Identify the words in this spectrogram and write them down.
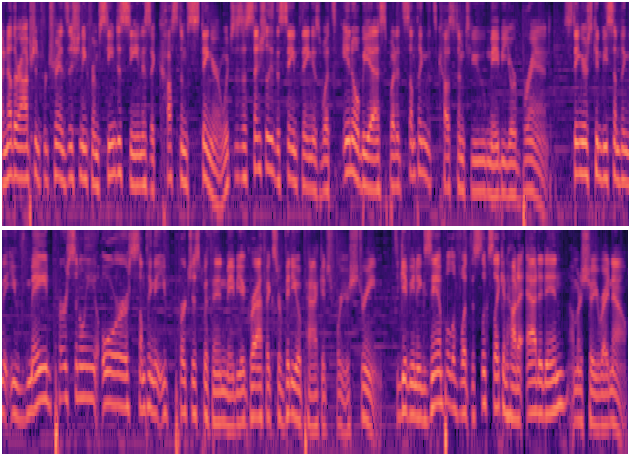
Another option for transitioning from scene to scene is a custom stinger, which is essentially the same thing as what's in OBS, but it's something that's custom to maybe your brand. Stingers can be something that you've made personally or something that you've purchased within maybe a graphics or video package for your stream. To give you an example of what this looks like and how to add it in, I'm going to show you right now.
